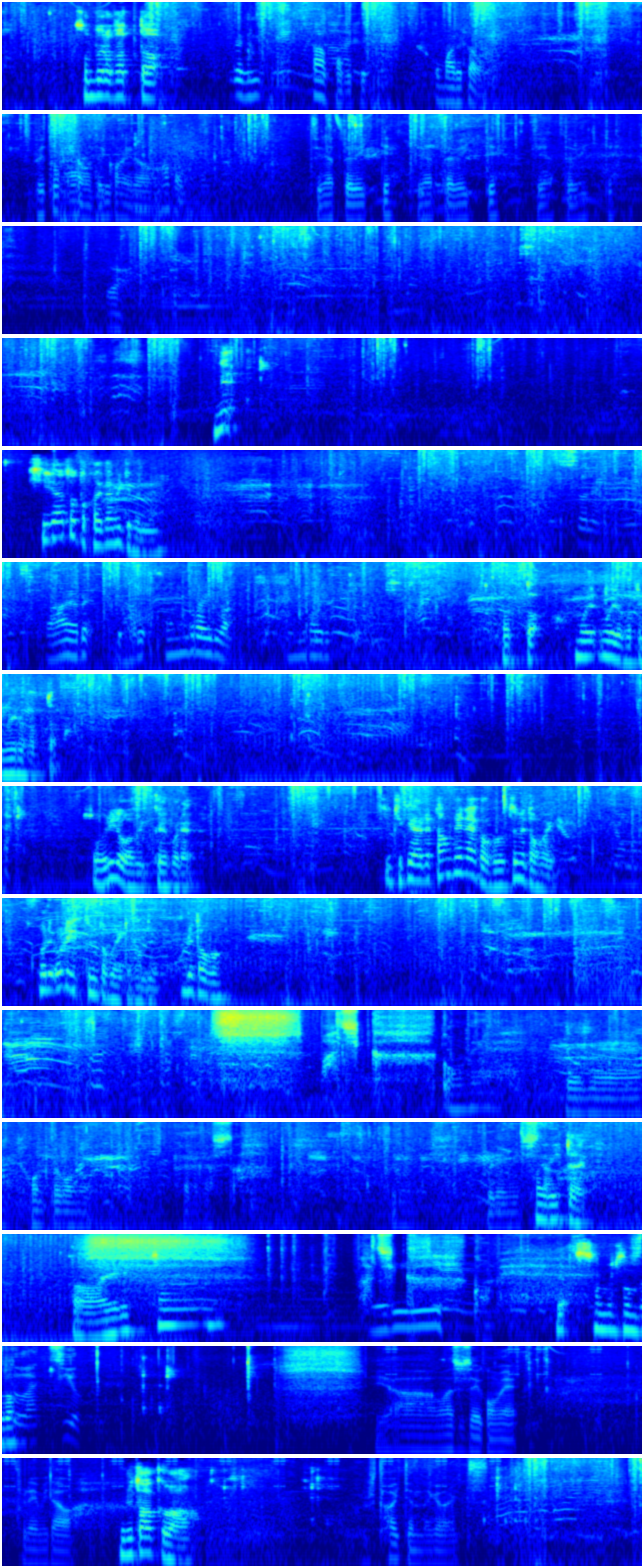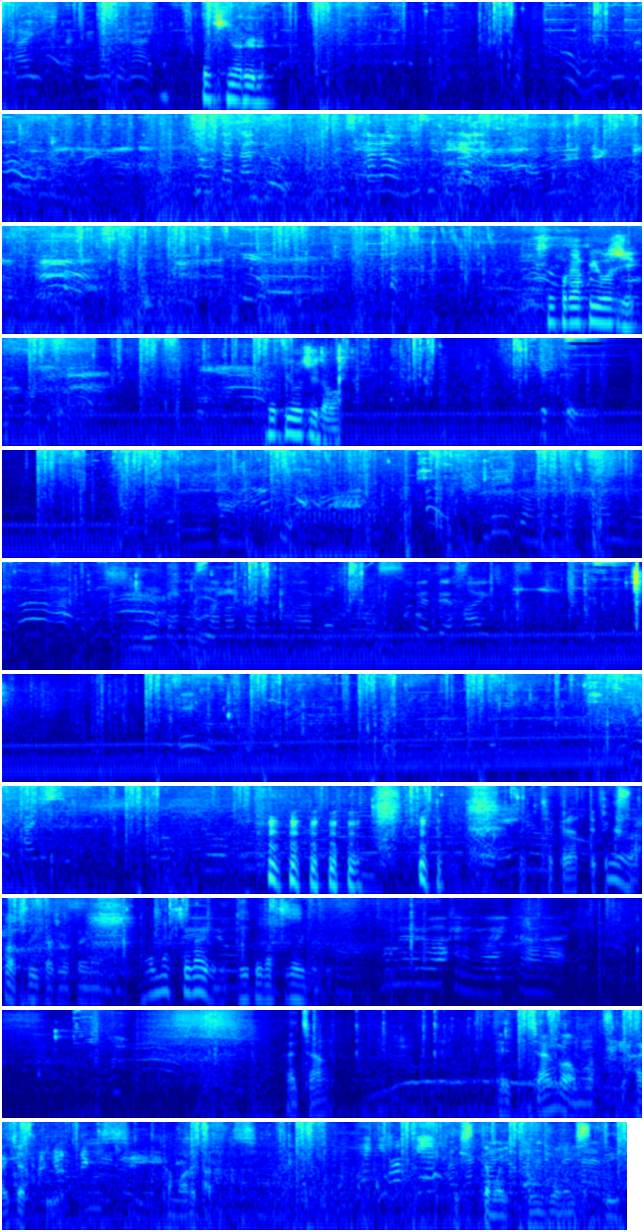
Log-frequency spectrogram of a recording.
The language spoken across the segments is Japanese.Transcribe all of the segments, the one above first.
ソンブラ勝った。ターンされて囲まれたわ。上取ったのでかいな。まだゼナッタ上行ってゼナッタ上行ってゼナッタ上行って。いや、ね。ヒーラーちょっと階段見てくんねあーやべ、やべ、そんぐらいいるわ。そんぐらいいる。勝った。もうもうよかったもうよかった。そう降りるわ一回これ。敵あれ関係ないからこれ詰めた方がいい。降り降りて詰めた方がいいと思うんで降りた方が。マジか。ごめん。ごめん。ほんとごめん。やらかした。プレプレミした。帰りたい。帰りたい。マジか。ごめんいやソンブラソンブラ人は強く。いやーマジでごめん。プレミだわ。ウルトアクは？ウルト入ってんだけどあいつ。こいつにやれる。強化完了。力を見せてやる。でこれ FPOG これ FPOG だわめっちゃ食らっててくさ。いいのがついた状態なんで、何もしてないのに抵抗がすごいんだけど。止めるわけにはいかないあジャン。えジャンゴはもう次吐いちゃっていいよ。たまるか。らミスってもいい天井にミスっていい。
